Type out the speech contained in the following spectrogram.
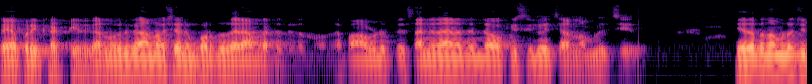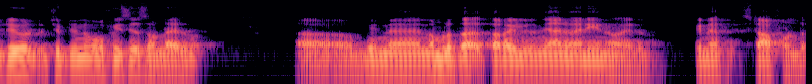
പേപ്പറിൽ കട്ട് ചെയ്ത്. കാരണം ഒരു കാരണവശാലും പുറത്ത് തരാൻ പറ്റത്തില്ലെന്ന് പറഞ്ഞു. അപ്പോൾ അവിടുത്തെ സന്നിധാനത്തിന്റെ ഓഫീസിൽ വെച്ചാണ് നമ്മൾ ചെയ്തത്. ചെയ്തപ്പോൾ നമ്മുടെ ചുറ്റി ചുറ്റിനും ഓഫീസേഴ്സ് ഉണ്ടായിരുന്നു. പിന്നെ നമ്മൾ തറയിൽ ഞാനും അനിയനുമായിരുന്നു. പിന്നെ സ്റ്റാഫുണ്ട്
